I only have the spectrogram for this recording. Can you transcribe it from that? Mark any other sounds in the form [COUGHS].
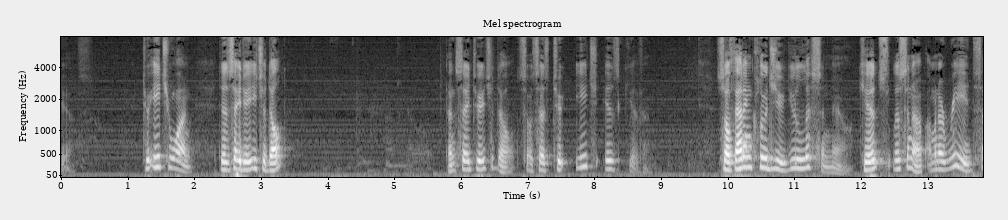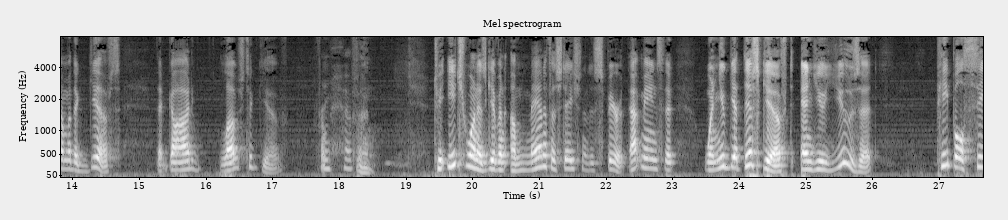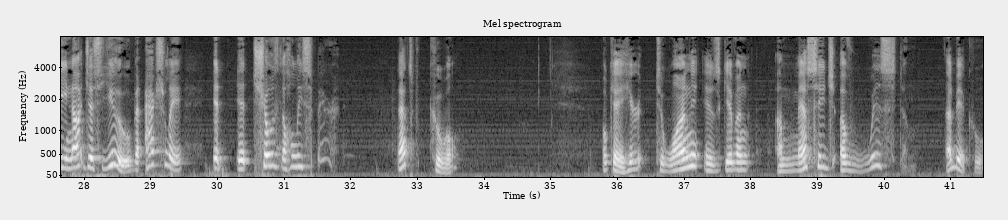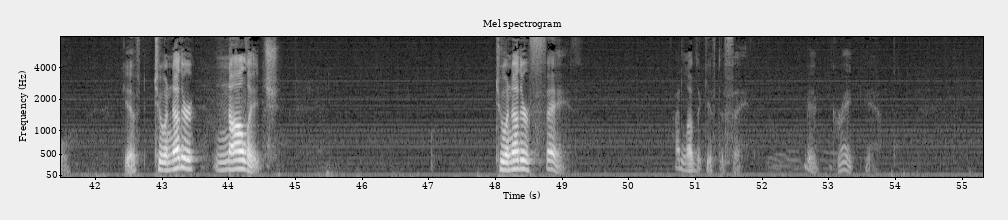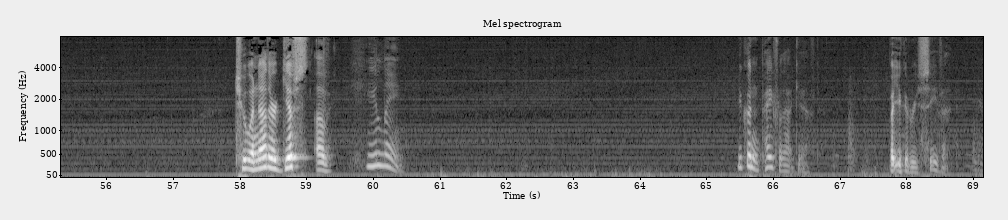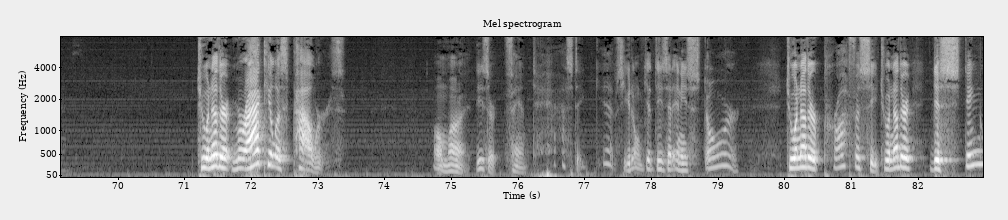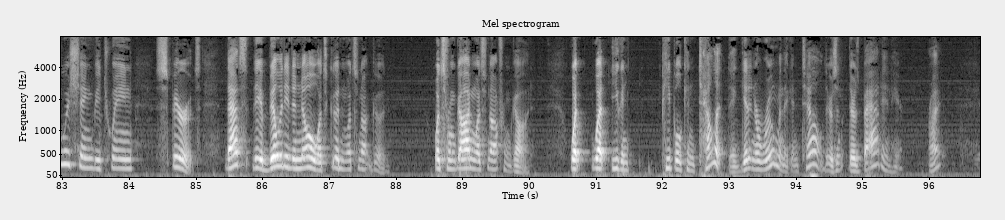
gifts. To each one. Does it say to each adult? Doesn't say to each adult. So it says to each is given. So if that includes you, you listen now. Kids, listen up. I'm going to read some of the gifts that God loves to give from heaven. To each one is given a manifestation of the Spirit. That means that when you get this gift and you use it, people see not just you, but actually it, it shows the Holy Spirit. That's cool. Okay, here to one is given a message of wisdom. That'd be a cool gift. To another, knowledge. To another, faith. I'd love the gift of faith. It'd be a great gift. To another, gifts of healing. You couldn't pay for that gift, but you could receive it. To another, miraculous powers. Oh my, these are fantastic gifts. You don't get these at any store. To another, prophecy. To another, distinguishing between spirits. That's the ability to know what's good and what's not good. What's from God and what's not from God. What, what you can people can tell it. They get in a room and they can tell there's, an, there's bad in here, right?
